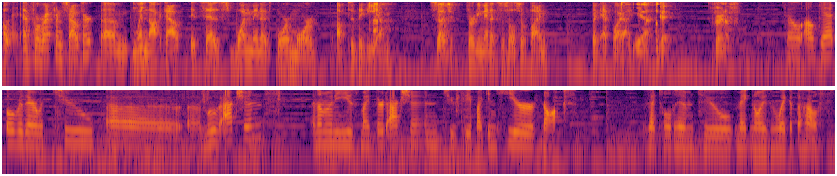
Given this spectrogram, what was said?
Oh, I- I and for reference, Fouter, um, when knocked out, it says one minute or more up to the DM. So Gotcha. 30 minutes is also fine, but FYI. Yeah. Okay. Fair enough. So I'll get over there with two uh, uh, move actions, and I'm going to use my third action to see if I can hear Nox. Because I told him to make noise and wake up the house.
